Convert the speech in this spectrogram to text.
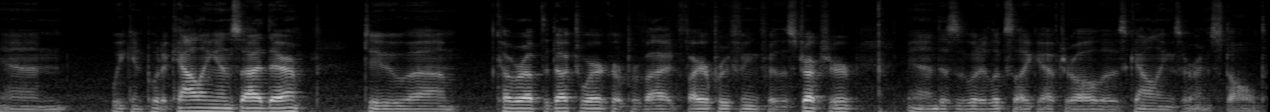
and we can put a cowling inside there to um, cover up the ductwork or provide fireproofing for the structure and this is what it looks like after all those cowlings are installed.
